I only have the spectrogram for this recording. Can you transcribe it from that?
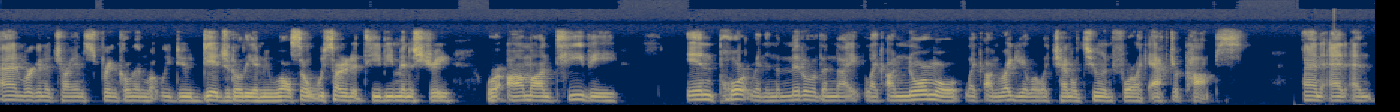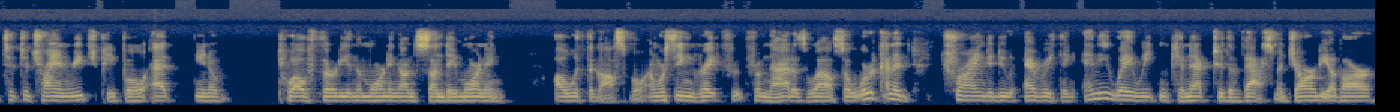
And we're going to try and sprinkle in what we do digitally. I mean we also we started a tv ministry where i'm on tv in portland in the middle of the night like on normal like on regular like channel 2 and 4 like after cops. And and and to, to try and reach people at you know 12:30 in the morning on sunday morning with the gospel. And we're seeing great fruit from that as well. So we're kind of trying to do everything, any way we can connect to the vast majority of our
